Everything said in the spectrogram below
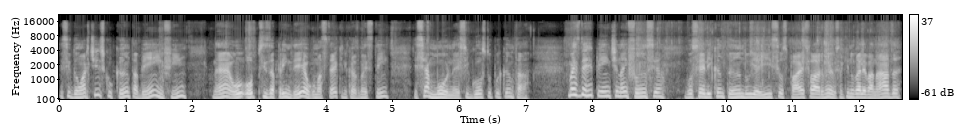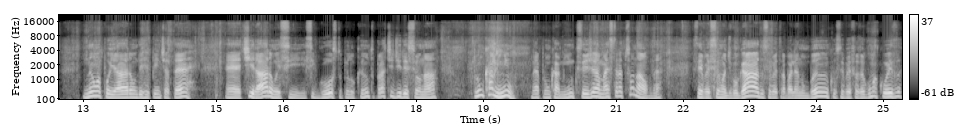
esse dom artístico, canta bem, enfim, né? Ou, ou precisa aprender algumas técnicas, mas tem esse amor, né? Esse gosto por cantar. Mas de repente, na infância, você ali cantando, e aí seus pais falaram: Meu, isso aqui não vai levar nada, não apoiaram, de repente até é, tiraram esse, esse gosto pelo canto para te direcionar para um caminho, né, para um caminho que seja mais tradicional. Né? Você vai ser um advogado, você vai trabalhar num banco, você vai fazer alguma coisa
